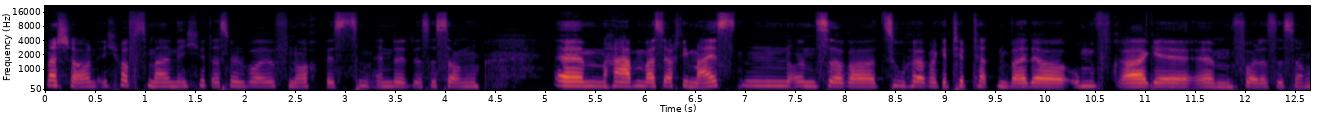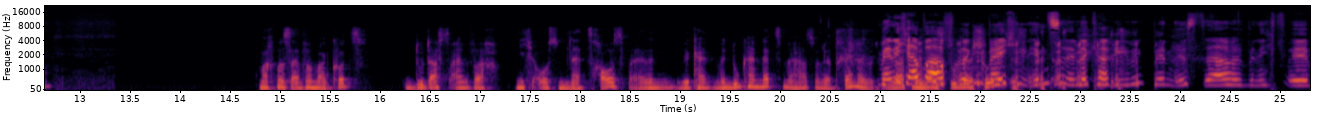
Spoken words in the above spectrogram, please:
mal schauen. Ich hoffe es mal nicht, dass wir den Wolf noch bis zum Ende der Saison ähm, haben, was auch die meisten unserer Zuhörer getippt hatten bei der Umfrage ähm, vor der Saison. Machen wir es einfach mal kurz du darfst einfach nicht aus dem Netz raus, weil wenn, wir kein, wenn du kein Netz mehr hast und der Trainer Wenn ich aber auf irgendwelchen Inseln in der Karibik bin, ist da bin ich, äh,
